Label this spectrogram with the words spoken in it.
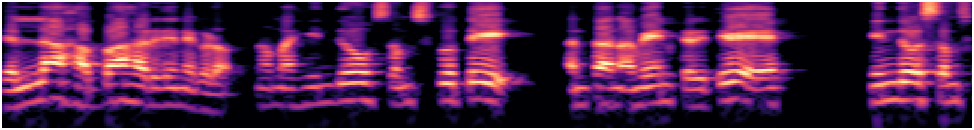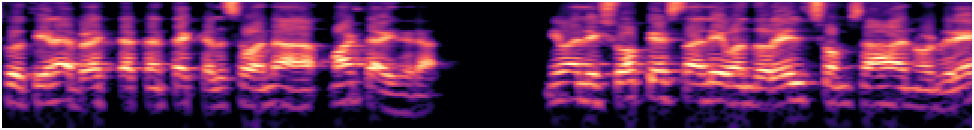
ಎಲ್ಲಾ ಹಬ್ಬ ಹರಿದಿನಗಳು, ನಮ್ಮ ಹಿಂದೂ ಸಂಸ್ಕೃತಿ ಅಂತ ನಾವೇನ್ ಕರಿತೀವಿ ಹಿಂದೂ ಸಂಸ್ಕೃತಿಯನ್ನ ಬೆಳಗ್ತಕ್ಕಂಥ ಕೆಲಸವನ್ನ ಮಾಡ್ತಾ ಇದ್ದೀರಾ? ನೀವು ಅಲ್ಲಿ ಶೋಕೇಸ್ನಲ್ಲಿ ಒಂದು ರೈಲ್ ಶೋಮ್ ಸಹ ನೋಡಿದ್ರೆ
